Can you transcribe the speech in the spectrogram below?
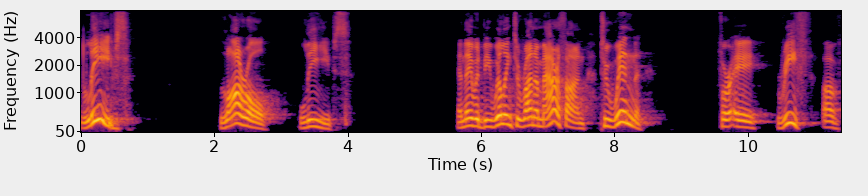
leaves laurel leaves. And they would be willing to run a marathon to win for a wreath of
